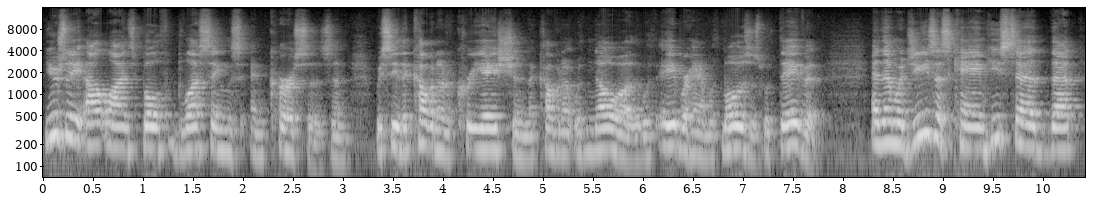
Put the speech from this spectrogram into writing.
usually outlines both blessings and curses. And we see the covenant of creation, the covenant with Noah, with Abraham, with Moses, with David. And then when Jesus came, he said that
